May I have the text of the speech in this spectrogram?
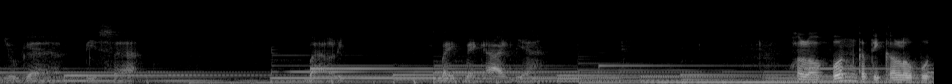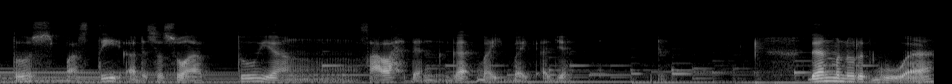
juga bisa balik baik-baik aja. Walaupun ketika lo putus pasti ada sesuatu yang salah dan gak baik-baik aja dan menurut gua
